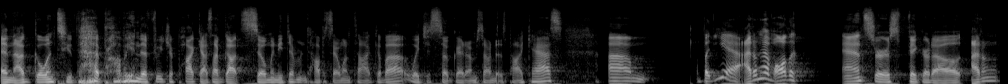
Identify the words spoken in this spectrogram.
and I'll go into that probably in the future podcast. I've got so many different topics I want to talk about, which is so great. I'm starting this podcast. Um, but yeah, I don't have all the answers figured out. I don't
